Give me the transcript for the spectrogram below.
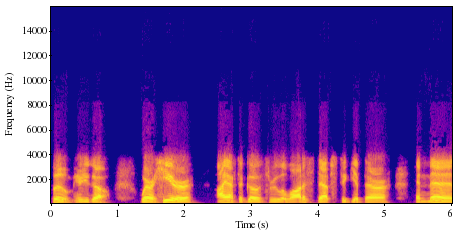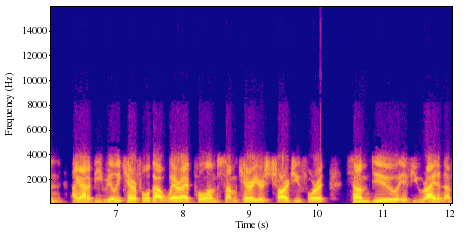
Boom, here you go. Where here I have to go through a lot of steps to get there. And then I got to be really careful about where I pull them. Some carriers charge you for it. Some do if you write enough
